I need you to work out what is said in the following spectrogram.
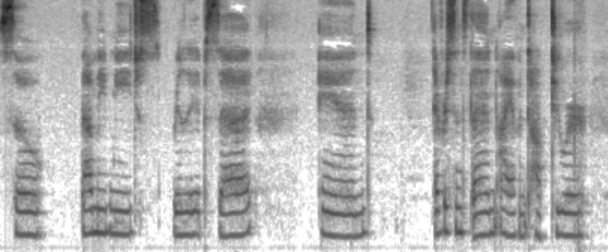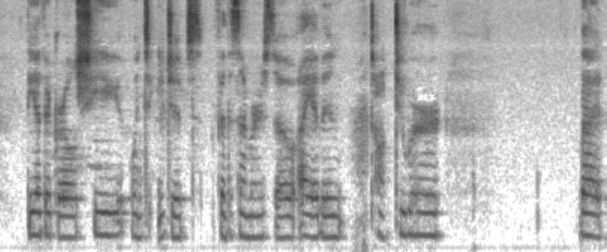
so that made me just really upset. And ever since then, I haven't talked to her. The other girl, she went to Egypt for the summer, so I haven't talked to her. But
